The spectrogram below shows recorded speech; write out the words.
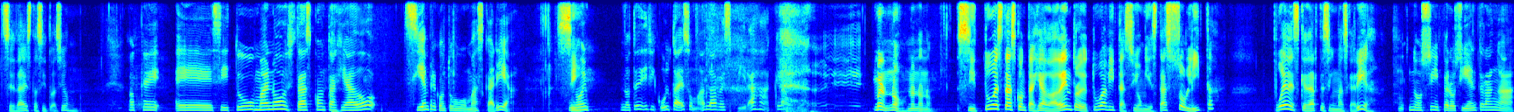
se da esta situación. Ok, eh, si tú, humano, estás contagiado, siempre con tu mascarilla. Sí. No, te dificulta eso más la respirada, Claudia? Bueno, no, no, no, no. Si tú estás contagiado adentro de tu habitación y estás solita, puedes quedarte sin mascarilla. No, sí, pero si entran a...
